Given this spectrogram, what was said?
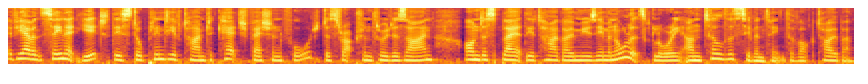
If you haven't seen it yet, there's still plenty of time to catch Fashion Forward, Disruption Through Design, on display at the Otago Museum in all its glory until the 17th of October.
